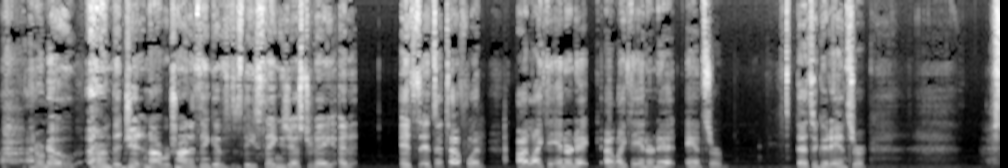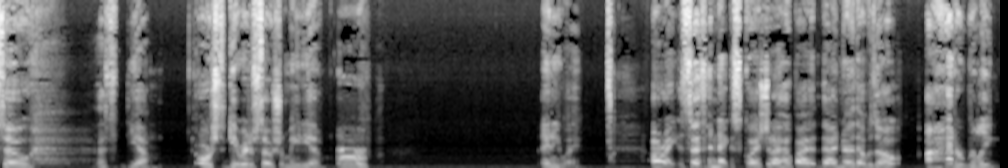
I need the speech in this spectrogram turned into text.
I don't know. the gent and I were trying to think of these things yesterday and it's, it's a tough one. I like the internet. I like the internet answer. That's a good answer. So, that's, yeah. Or get rid of social media. Urgh. Anyway. All right. So the next question, I hope I, I know that was all. I had a really,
